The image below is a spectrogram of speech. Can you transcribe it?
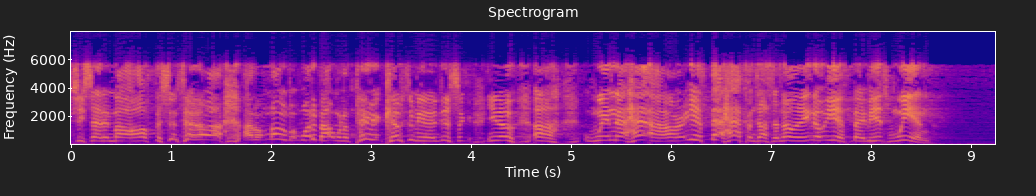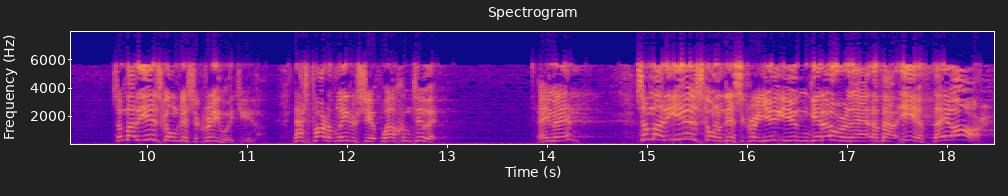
She sat in my office and said, oh, I don't know, but what about when a parent comes to me and disagree, you know, uh, when that ha- or if that happens? I said, no, it ain't no if, baby, it's when. Somebody is going to disagree with you. That's part of leadership. Welcome to it. Amen. Somebody is going to disagree. You, you can get over that about if. They are.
